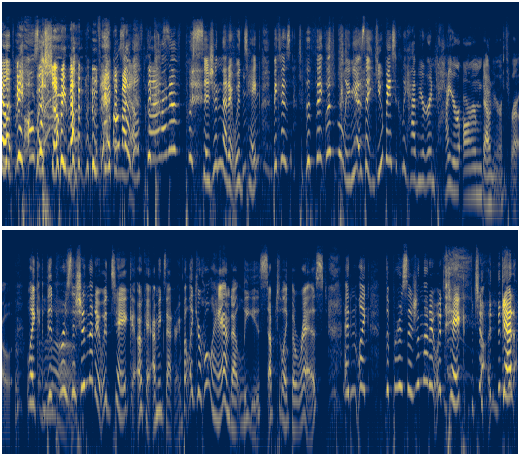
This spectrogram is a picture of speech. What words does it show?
failed me. also- by showing that movie in also, my health. the class. kind of precision that it would take because the thing with bulimia is that you basically have your entire arm down your throat. Like the precision that it would take okay i'm exaggerating but like your whole hand at least up to like the wrist. And like the precision that it would take to get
